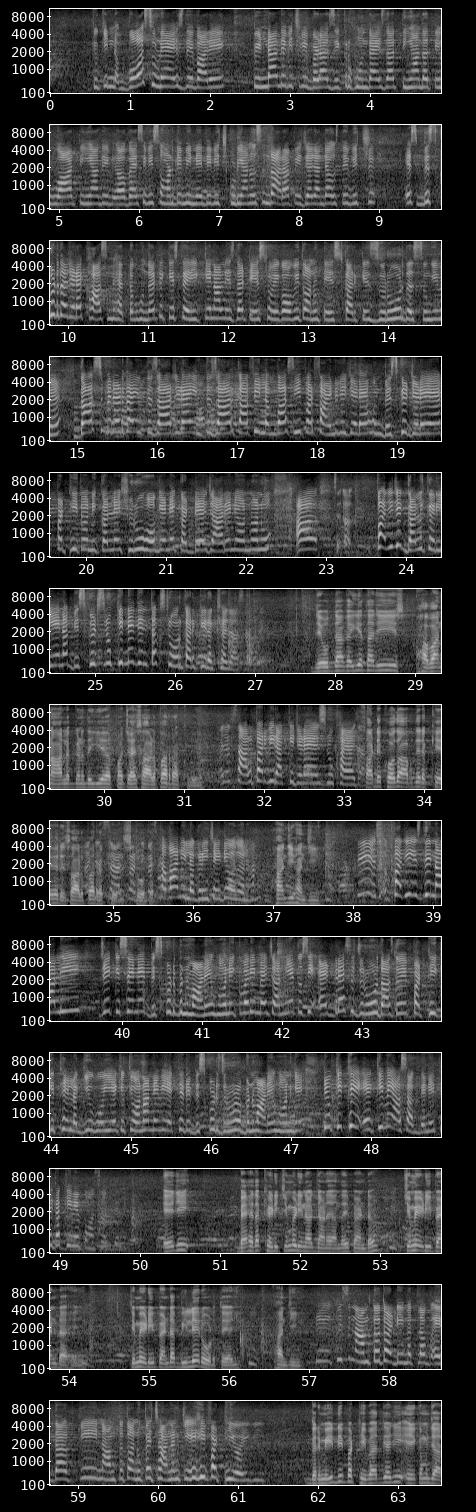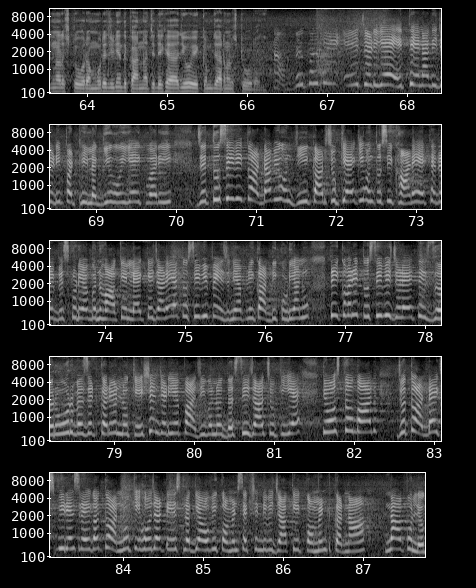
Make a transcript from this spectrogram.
ਕਿਉਂਕਿ ਬਹੁਤ ਸੁਣਿਆ ਇਸ ਦੇ ਬਾਰੇ। ਪਿੰਡਾਂ ਦੇ ਵਿੱਚ ਵੀ ਬੜਾ ਜ਼ਿਕਰ ਹੁੰਦਾ ਇਸ ਦਾ ਤੀਆਂ ਦਾ ਤਿਉਹਾਰ, ਤੀਆਂ ਦੇ ਵੈਸੇ ਵੀ ਸਾਉਣ ਦੇ ਮਹੀਨੇ ਦੇ ਵਿੱਚ ਕੁੜੀਆਂ ਨੂੰ ਸੰਧਾਰਾ ਭੇਜਿਆ ਜਾਂਦਾ, ਉਸ ਦੇ ਵਿੱਚ ਇਸ ਬਿਸਕੁਟ ਦਾ ਜਿਹੜਾ ਖਾਸ ਮਹੱਤਵ ਹੁੰਦਾ ਹੈ ਤੇ ਕਿਸ ਤਰੀਕੇ ਨਾਲ ਇਸ ਦਾ ਟੇਸਟ ਹੋਏਗਾ ਉਹ ਵੀ ਤੁਹਾਨੂੰ ਟੇਸਟ ਕਰਕੇ ਜ਼ਰੂਰ ਦੱਸੂਗੀ ਮੈਂ। 10 ਮਿੰਟ ਦਾ ਇੰਤਜ਼ਾਰ ਜਿਹੜਾ ਇੰਤਜ਼ਾਰ ਕਾਫੀ ਲੰਬਾ ਸੀ ਪਰ ਫਾਈਨਲੀ ਜਿਹੜਾ ਹੁਣ ਬਿਸਕੁਟ ਜਿਹੜੇ ਹੈ ਪੱਠੀ ਤੋਂ ਨਿਕਲਣੇ ਸ਼ੁਰੂ ਹੋ ਗਏ ਨੇ ਕੱਢੇ ਜਾ ਰਹੇ ਨੇ ਉਹਨਾਂ ਨੂੰ। ਅ, ਸ- ਅ, ਭਾਜੀ ਜੇ ਗੱਲ ਕਰੀਏ ਨਾ ਬਿਸਕੁਟਸ ਨੂੰ ਕਿੰਨੇ ਦਿਨ ਤੱਕ ਸਟੋਰ ਕਰਕੇ ਰੱਖਿਆ ਜਾ ਸਕਦਾ ਹੈ? ਜੇ ਉਦਾਂ ਕਹੀਏ ਤਾਂ ਜੀ ਹਵਾ ਨਾ ਲੱਗਣ ਦਈਏ ਆਪਾਂ ਚਾਹੇ ਸਾਲ ਭਰ ਰੱਖ ਲਓ ਅੱਛਾ ਸਾਲ ਭਰ ਵੀ ਰੱਖ ਕੇ ਜਿਹੜਾ ਇਸ ਨੂੰ ਖਾਇਆ ਜਾ ਸਕਦਾ ਸਾਡੇ ਖੁਦ ਆਪਦੇ ਰੱਖੇ ਹੋਏ ਸਾਲ ਭਰ ਰੱਖੇ ਸਟੋਰ ਬਸ ਹਵਾ ਨਹੀਂ ਲੱਗਣੀ ਚਾਹੀਦੀ ਉਦੋਂ ਨਾ। ਹਾਂਜੀ ਹਾਂਜੀ। ਤੇ ਭਾਜੀ ਇਸ ਦੇ ਨਾਲ ਹੀ ਜੇ ਕਿਸੇ ਨੇ ਬਿਸਕੁਟ ਬਣਵਾਣੇ ਹੋਣ ਇੱਕ ਵਾਰੀ ਮੈਂ ਚਾਹੁੰਦੀ ਹਾਂ ਤੁਸੀਂ ਐਡਰੈਸ ਜ਼ਰੂਰ ਦੱਸ ਦਿਓ ਇਹ ਪੱਠੀ ਕਿੱਥੇ ਲੱਗੀ ਹੋਈ ਹੈ ਕਿਉਂਕਿ ਉਹਨਾਂ ਨੇ ਵੀ ਇੱਥੇ ਦੇ ਬਿਸਕੁਟ ਜ਼ਰੂਰ ਬਣਵਾਣੇ ਹੋਣਗੇ। ਤੇ ਉਹ ਕਿੱਥੇ ਇਹ ਕਿਵੇਂ ਆ ਸਕਦੇ ਨੇ? ਇੱਥੇ ਤੱਕ ਕਿਵੇਂ ਪਹੁੰਚ ਸਕਦੇ ਨੇ? ਇਹ ਜੀ ਵੈਸੇ ਤਾਂ ਖੇੜੀ ਝਮੇੜੀ ਨਾਲ ਜਾਣਿਆ ਜਾਂਦਾ ਜੀ ਪਿੰਡ। ਝਮੇੜੀ ਪਿੰਡ ਆ ਇਹ ਜੀ। ਝਮੇੜੀ ਪਿੰਡ ਆ ਬੀਲੇ ਰੋਡ ਤੇ ਆ ਜੀ। ਹਾਂਜੀ। ਕਿਸ ਨਾਮ ਤੋਂ ਤੁਹਾਡੀ ਮਤਲਬ ਇਹਦਾ ਕੀ ਨਾਮ ਤੋਂ ਤੁਹਾਨੂੰ ਪਹਿਚਾਨਣ ਕਿ ਇਹੀ ਪੱਠੀ ਹੋਏਗੀ? ਗਰਮੀਤ ਦੀ ਭੱਠੀ ਵੱਧਦੀ ਆ ਜੀ ਏਕਮ ਜਰਨਲ ਸਟੋਰ ਆ ਮੂਰੇ ਜਿਹੜੀਆਂ ਦੁਕਾਨਾਂ 'ਚ ਲਿਖਿਆ ਜੀ ਉਹ ਏਕਮ ਜਰਨਲ ਸਟੋਰ ਆ ਜੀ। ਹਾਂ ਬਿਲਕੁਲ ਤੇ ਇਹ ਜਿਹੜੀ ਹੈ ਇੱਥੇ ਇਹਨਾਂ ਦੀ ਜਿਹੜੀ ਪੱਠੀ ਲੱਗੀ ਹੋਈ ਹੈ ਇੱਕ ਵਾਰੀ ਜੇ ਤੁਸੀਂ ਵੀ ਤੁਹਾਡਾ ਵੀ ਹੁਣ ਜੀ ਕਰ ਚੁੱਕਿਆ ਹੈ ਕਿ ਹੁਣ ਤੁਸੀਂ ਖਾਣੇ ਇੱਥੇ ਦੇ ਬਿਸਕੁਟ ਜਾਂ ਬਣਵਾ ਕੇ ਲੈ ਕੇ ਜਾਣੇ ਆ, ਤੁਸੀਂ ਵੀ ਭੇਜਣੇ ਆਪਣੀ ਘਰ ਦੀ ਕੁੜੀਆਂ ਨੂੰ। ਤੇ ਇੱਕ ਵਾਰੀ ਤੁਸੀਂ ਵੀ ਜਿਹੜਾ ਇੱਥੇ ਜ਼ਰੂਰ ਵਿਜ਼ਿਟ ਕਰਿਓ। ਲੋਕੇਸ਼ਨ ਜਿਹੜੀ ਹੈ ਭਾਜੀ ਵੱਲੋਂ ਦੱਸੀ ਜਾ ਚੁੱਕੀ ਹੈ। ਤੇ ਉਸ ਤੋਂ ਬਾਅਦ ਜੋ ਤੁਹਾਡਾ ਐਕਸਪੀਰੀਅੰਸ ਰਹੇਗਾ, ਤੁਹਾਨੂੰ ਕਿਹੋ ਜਿਹਾ ਟੇਸਟ ਲੱਗਿਆ ਉਹ ਵੀ ਕਮੈਂਟ ਸੈਕਸ਼ਨ ਦੇ ਵਿੱਚ ਜਾ ਕੇ ਕਮੈਂਟ ਕਰਨਾ ਨਾ ਭੁੱਲਿਓ।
